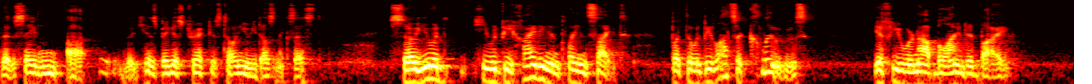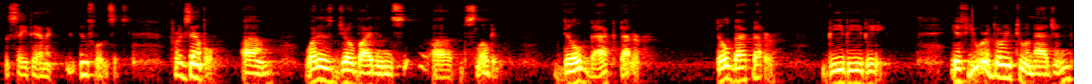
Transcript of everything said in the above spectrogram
that Satan, uh, the, his biggest trick is telling you he doesn't exist? So you would he would be hiding in plain sight, but there would be lots of clues if you were not blinded by the satanic influences. For example, um, what is Joe Biden's uh, slogan? Build back better. Build back better. BBB. If you were going to imagine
